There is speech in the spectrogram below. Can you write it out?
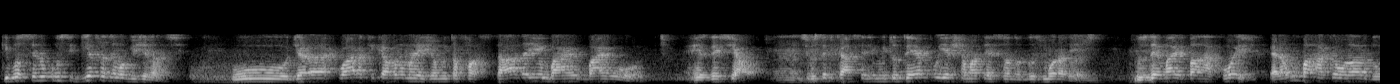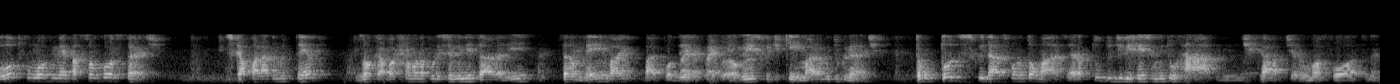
que você não conseguia fazer uma vigilância. O de Araraquara ficava numa região muito afastada e um bairro, bairro residencial. Hum. Se você ficasse ali muito tempo, ia chamar a atenção dos moradores. Nos demais barracões, era um barracão ao lado do outro com movimentação constante. Ficar parado muito tempo, vão acabar chamando a polícia militar ali, também vai, vai poder, vai, vai, o risco de queimar é muito grande. Então todos os cuidados foram tomados. Era tudo diligência muito rápida, identificava, tirando uma foto. Né?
